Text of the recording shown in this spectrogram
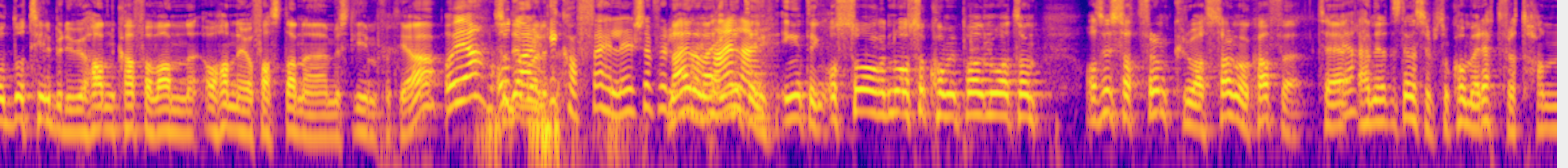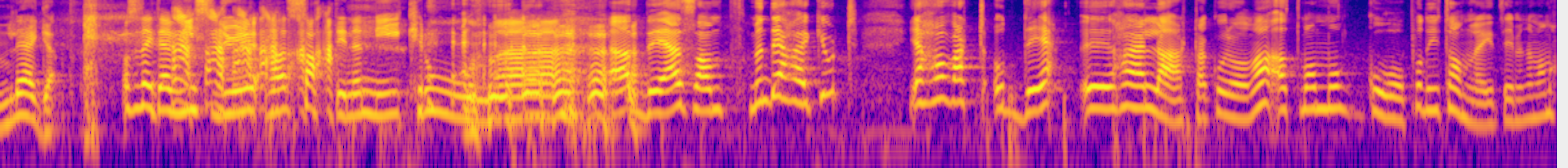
og da tilbød vi han kaffe og vann, og han er jo fastende muslim for tida. Oh, ja, og da er det litt- ikke kaffe heller, selvfølgelig. Nei, nei, nei, Nei, nei. ingenting. ingenting. Og så, og så kom vi på noe at sånn Og så har vi satt fram croissant og kaffe til Ja. Henriette Stenstrup, som kommer rett fra tannlegen. Og så tenkte jeg, hvis du har satt inn en ny krone Ja, det er sant. Men det har jeg ikke gjort. Jeg har vært, og det uh, har jeg lært av korona, at man må gå på de tannlegetimene man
